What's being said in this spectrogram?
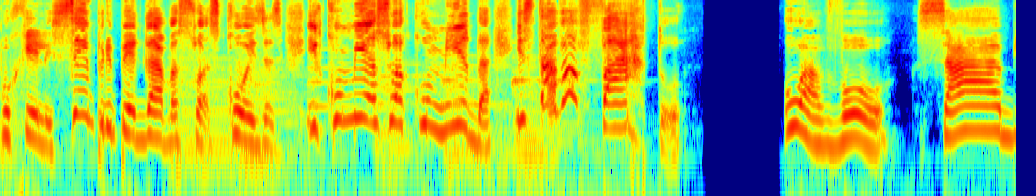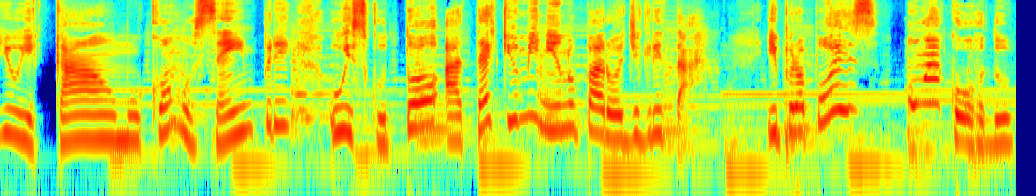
porque ele sempre pegava suas coisas e comia sua comida. Estava farto. O avô, sábio e calmo, como sempre, o escutou até que o menino parou de gritar e propôs um acordo.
